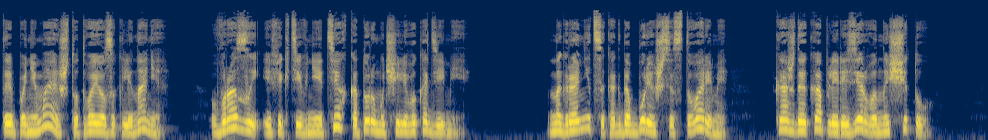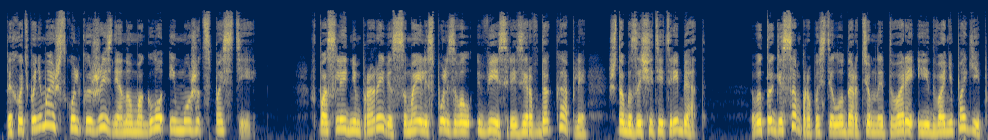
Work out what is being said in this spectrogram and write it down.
«Ты понимаешь, что твое заклинание в разы эффективнее тех, которым учили в академии. На границе, когда борешься с тварями, каждая капля резерва на счету. Ты хоть понимаешь, сколько жизней оно могло и может спасти? В последнем прорыве Самаэль использовал весь резерв до капли, чтобы защитить ребят. В итоге сам пропустил удар темной твари и едва не погиб.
